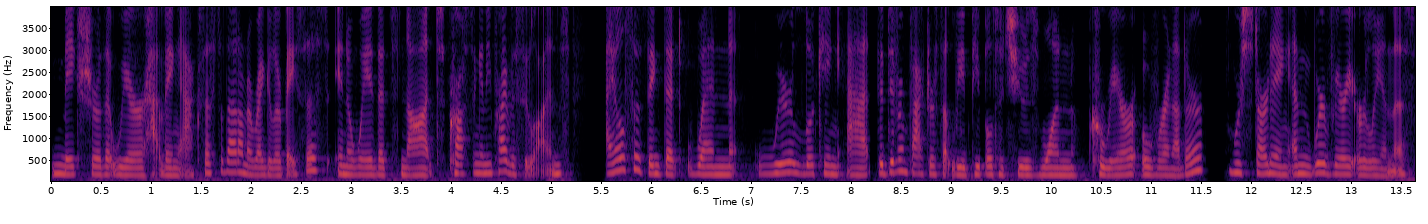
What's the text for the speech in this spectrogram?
make sure that we're having access to that on a regular basis in a way that's not crossing any privacy lines I also think that when we're looking at the different factors that lead people to choose one career over another, we're starting, and we're very early in this,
